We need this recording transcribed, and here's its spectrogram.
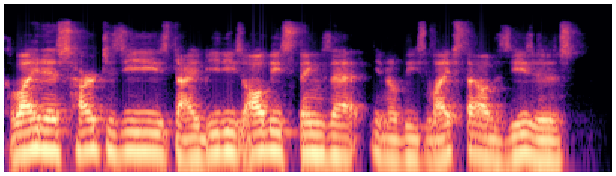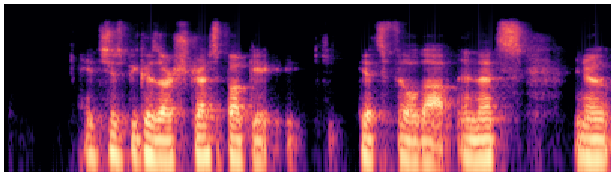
colitis, heart disease, diabetes, all these things that, you know, these lifestyle diseases, it's just because our stress bucket gets filled up. And that's, you know,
